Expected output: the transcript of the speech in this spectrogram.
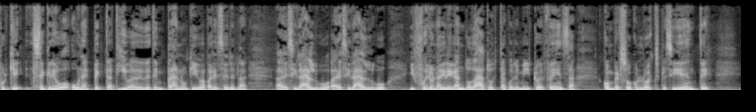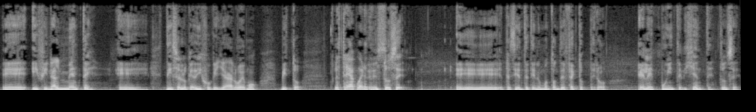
Porque se creó una expectativa desde temprano que iba a aparecer a decir algo, a decir algo, y fueron agregando datos. Está con el ministro de Defensa, conversó con los expresidentes, eh, y finalmente eh, dice lo que dijo, que ya lo hemos visto. Los tres acuerdos. Entonces, eh, el presidente tiene un montón de efectos, pero él es muy inteligente. Entonces,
